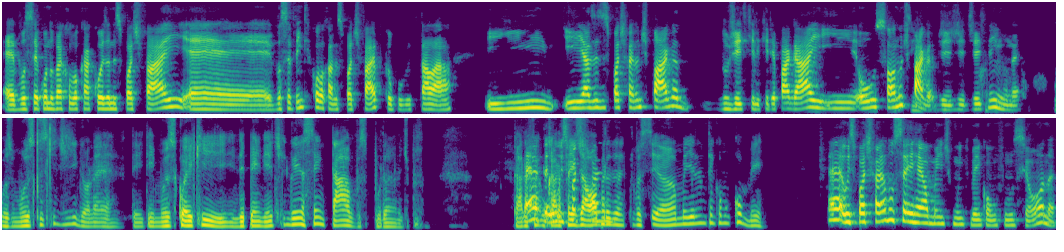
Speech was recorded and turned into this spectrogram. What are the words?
é, você quando vai colocar coisa no Spotify, é, você tem que colocar no Spotify, porque o público tá lá. E, e às vezes o Spotify não te paga do jeito que ele queria pagar e, ou só não te Sim. paga de, de, de, jeito nenhum, né? Os músicos que digam, né? Tem, tem músico aí que, independente, que ganha centavos por ano, tipo. O cara, é, o cara o fez Spotify... a obra que você ama e ele não tem como comer. É, o Spotify eu não sei realmente muito bem como funciona.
